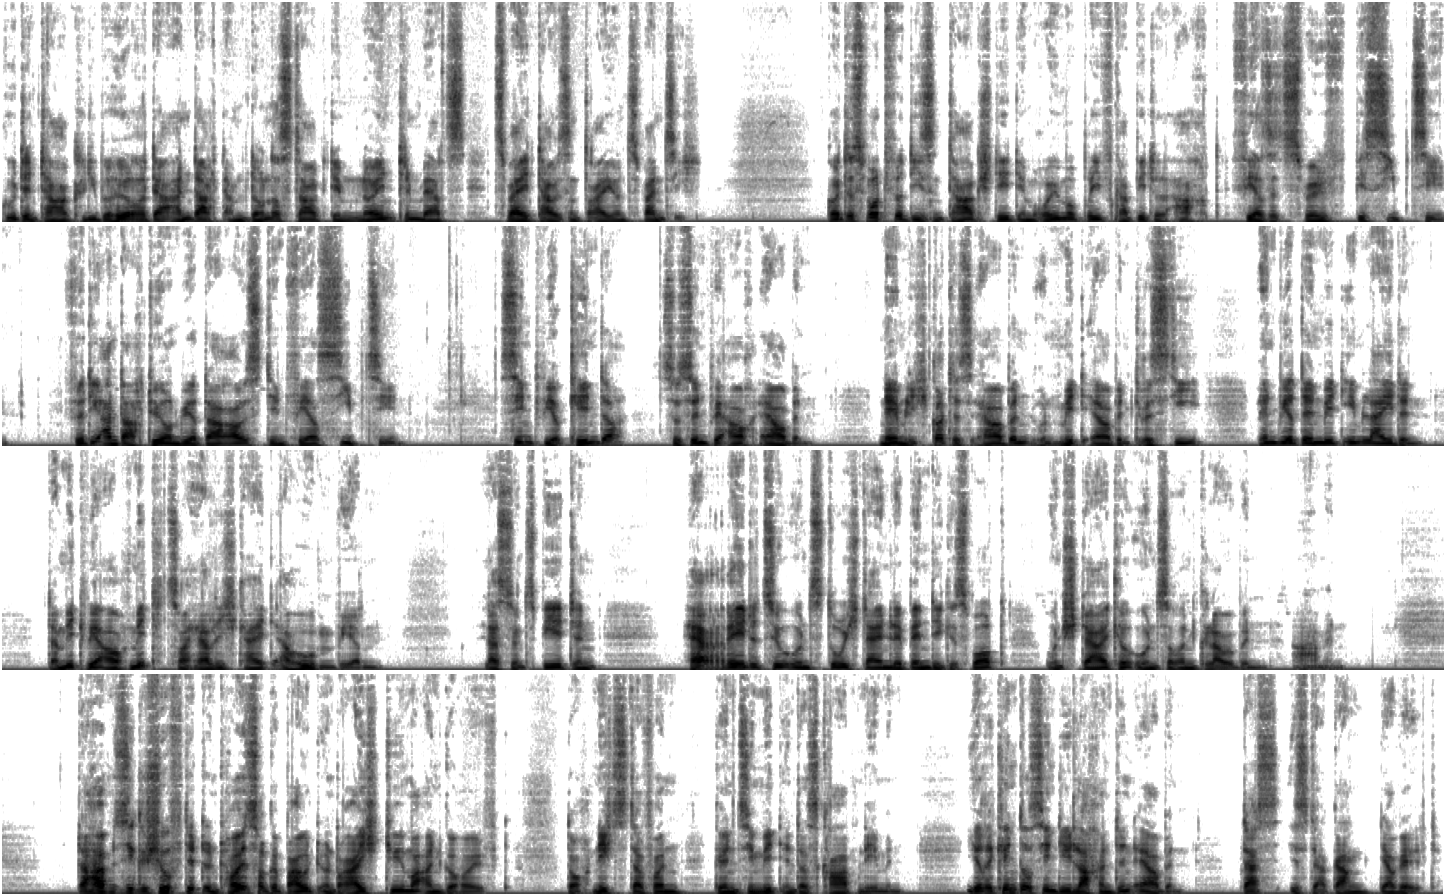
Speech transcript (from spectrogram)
Guten Tag, liebe Hörer der Andacht am Donnerstag, dem 9. März 2023. Gottes Wort für diesen Tag steht im Römerbrief Kapitel 8, Verse 12 bis 17. Für die Andacht hören wir daraus den Vers 17. Sind wir Kinder, so sind wir auch Erben, nämlich Gottes Erben und Miterben Christi, wenn wir denn mit ihm leiden damit wir auch mit zur Herrlichkeit erhoben werden. Lasst uns beten, Herr, rede zu uns durch dein lebendiges Wort und stärke unseren Glauben. Amen. Da haben sie geschuftet und Häuser gebaut und Reichtümer angehäuft, doch nichts davon können sie mit in das Grab nehmen. Ihre Kinder sind die lachenden Erben. Das ist der Gang der Welt.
